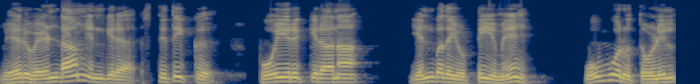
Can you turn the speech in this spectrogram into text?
வேறு வேண்டாம் என்கிற ஸ்திதிக்கு போயிருக்கிறானா என்பதையொட்டியுமே ஒவ்வொரு தொழில்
